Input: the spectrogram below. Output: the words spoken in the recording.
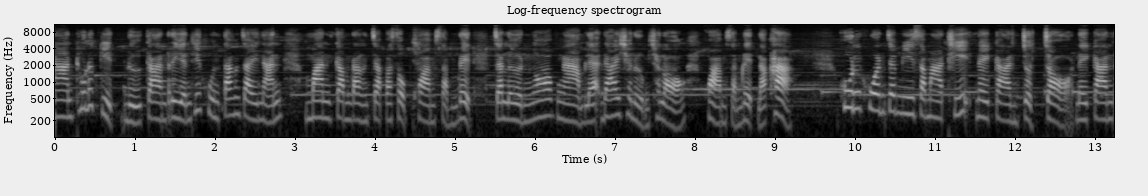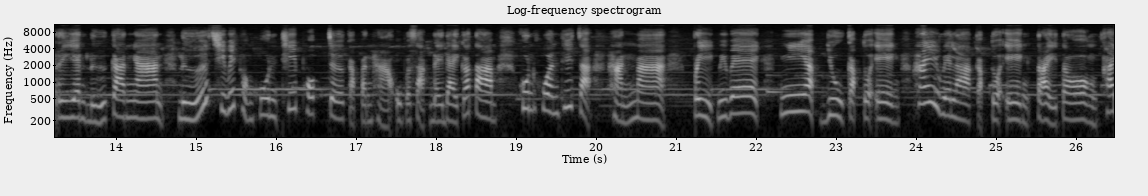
งานธุรกิจหรือการเรียนที่คุณตั้งใจนั้น มันกำลังจะประสบความสำเร็จเจริญงอกงาม และได้เฉลิมฉลองความสำเร็จแล้วค่ะ คุณควรจะมีสมาธิในการจดจ่อในการเรียนหรือการงาน หรือชีวิตของคุณที่พบเจอกับปัญหาอุปสรรคใด ๆ ก็ตาม คุณควรที่จะหันมาปลีกวิเวก เงียบอยู่กับตัวเอง ให้เวลากับตัวเอง ไตรตรองใคร่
